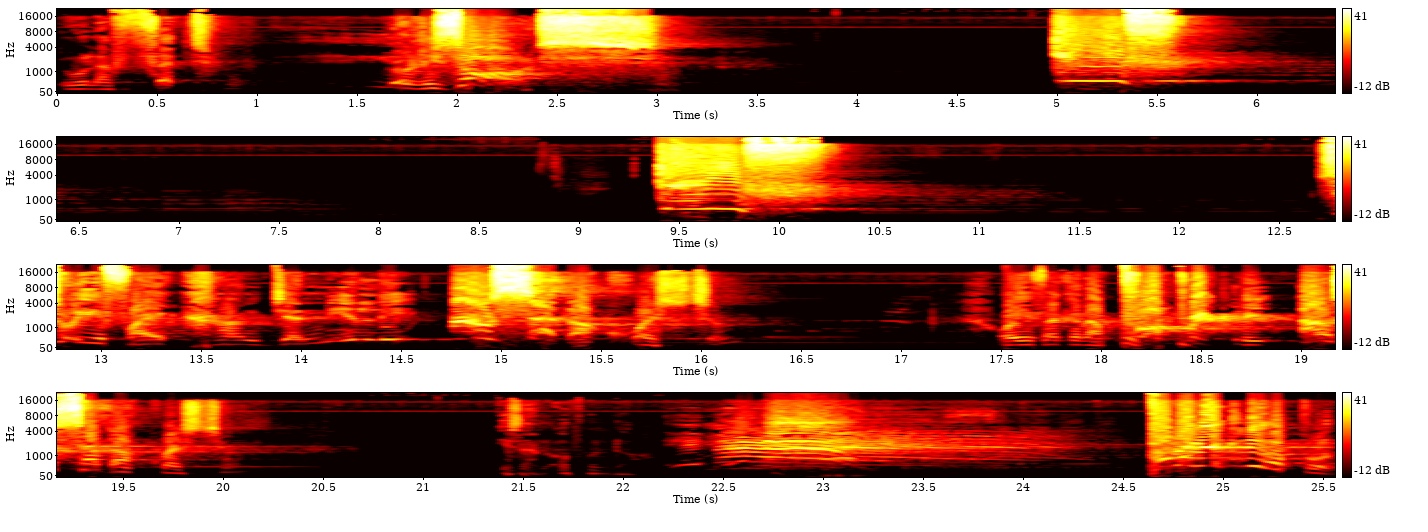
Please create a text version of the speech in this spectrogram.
It will affect your results. If I can genuinely answer that question, or if I can appropriately answer that question, is an open door. Amen. Permanently open,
